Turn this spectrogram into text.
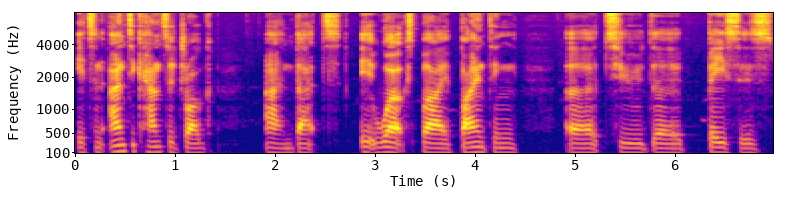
it's an anti-cancer drug, and that it works by binding, uh, to the bases,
